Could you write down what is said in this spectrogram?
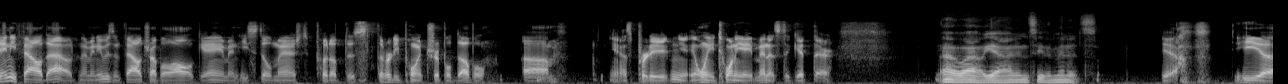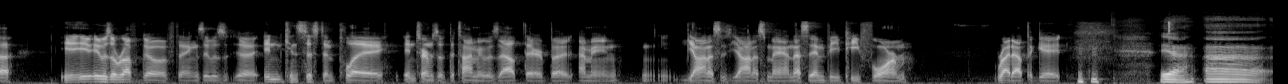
and he fouled out. I mean, he was in foul trouble all game, and he still managed to put up this 30 point triple double. Um, yeah, it's pretty. Only 28 minutes to get there. Oh wow, yeah, I didn't see the minutes. Yeah, he. uh it, it was a rough go of things. It was uh, inconsistent play in terms of the time he was out there, but I mean, Giannis is Giannis, man. That's MVP form right out the gate. yeah. Uh,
